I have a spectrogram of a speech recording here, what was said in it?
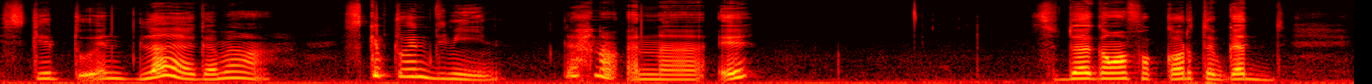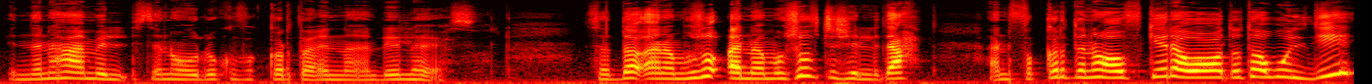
skip to end لا يا جماعة. skip to end مين؟ إحنا أنا إيه؟ صدقوا يا جماعة فكرت بجد إن أنا هعمل استنى أقول لكم فكرت إن إيه اللي هيحصل. صدق أنا مشو... أنا ما شفتش اللي تحت. أنا فكرت إن أنا هقف كده وأقعد أطول دي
